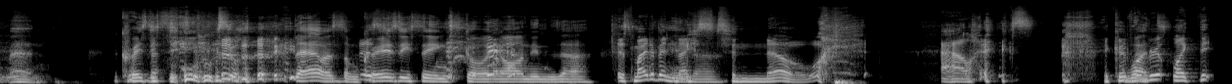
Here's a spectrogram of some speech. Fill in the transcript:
Man, crazy things. there was some crazy things going on in the. This might have been nice to know, Alex. It could have been real. Like the,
